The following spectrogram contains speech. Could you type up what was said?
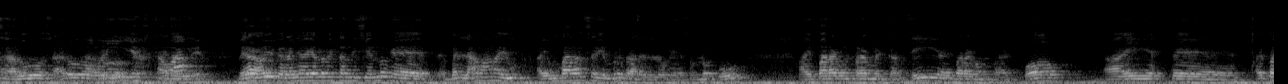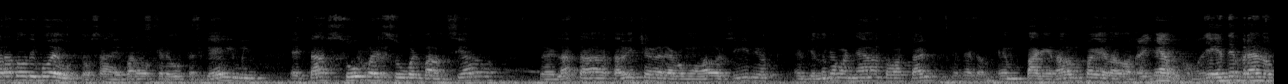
Saludos, saludos, Corillo. Estamos aquí. Mira, no, yo quiero añadir lo que están diciendo, que es verdad, mano, hay un, hay un balance bien brutal en lo que son los booths. Hay para comprar mercancía, hay para comprar pop, hay este hay para todo tipo de gustos, o sea, hay para los que les gusta el gaming. Está súper, súper balanceado. De verdad, está, está bien chévere acomodado el sitio. Entiendo que mañana todo va a estar empaquetado, empaquetado. Así Preñado, que como Lleguen temprano.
